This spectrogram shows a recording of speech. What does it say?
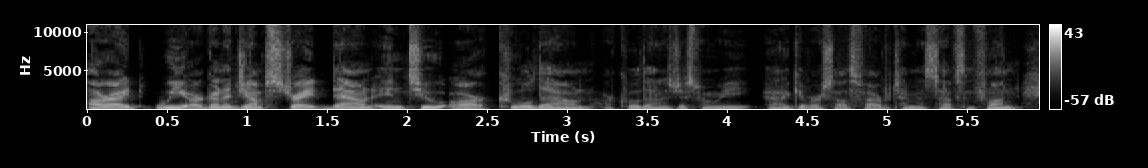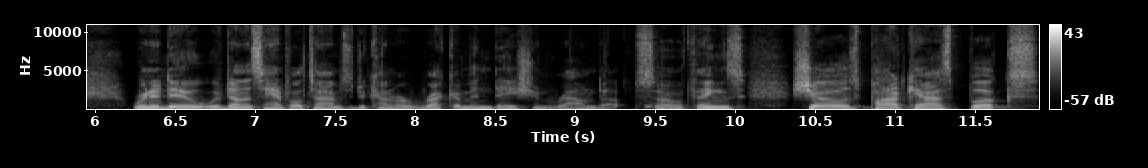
All right, we are going to jump straight down into our cool down. Our cool down is just when we uh, give ourselves five or 10 minutes to have some fun. We're going to do, we've done this a handful of times to do kind of a recommendation roundup. So things, shows, podcasts, books,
